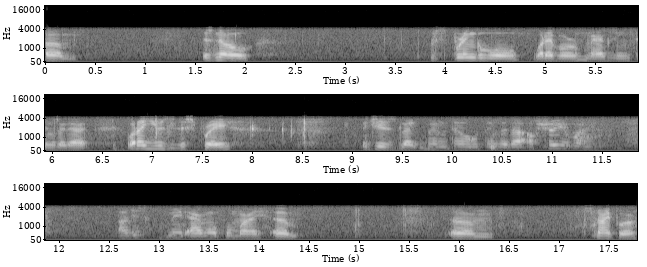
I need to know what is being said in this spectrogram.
um, there's no springable, whatever, magazine, things like that. What I use is a spray, which is like Brimstone, things like that. I'll show you my, I just made ammo for my, um, um, sniper,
